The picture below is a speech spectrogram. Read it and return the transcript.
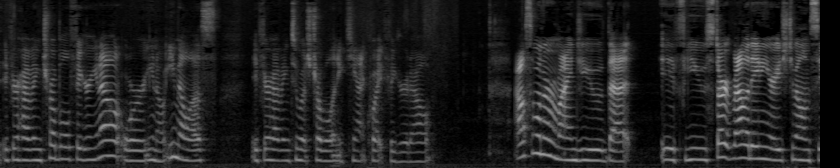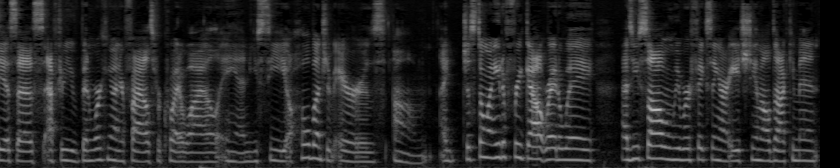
if you're having trouble figuring it out, or, you know, email us if you're having too much trouble and you can't quite figure it out. I also want to remind you that if you start validating your HTML and CSS after you've been working on your files for quite a while and you see a whole bunch of errors, um, I just don't want you to freak out right away. As you saw when we were fixing our HTML document,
